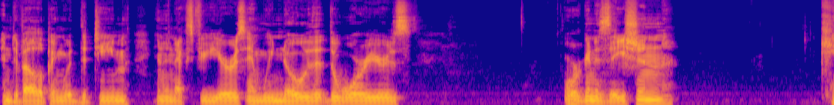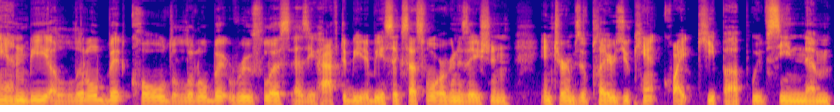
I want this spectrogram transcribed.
and developing with the team in the next few years. And we know that the Warriors organization can be a little bit cold, a little bit ruthless, as you have to be to be a successful organization in terms of players you can't quite keep up. We've seen them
